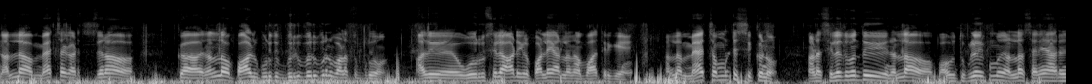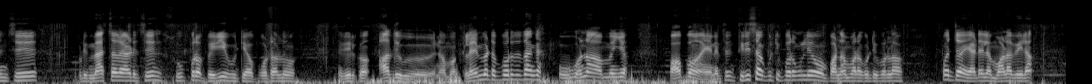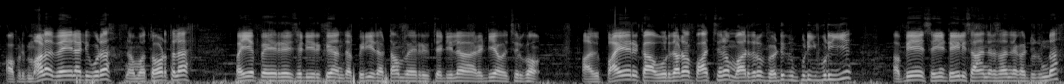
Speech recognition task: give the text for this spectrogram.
நல்லா மேட்சாக கிடச்சிச்சுன்னா க நல்லா பால் கொடுத்து விறு விறுவிறுன்னு வளர்த்துப்பிடுவோம். அது ஒரு சில ஆடுகள் பழைய ஆடில் நான் பார்த்துருக்கேன். நல்லா மேட்சை மட்டும் சிக்கணும். ஆனால் சிலது வந்து நல்லா பவுத்துக்குள்ளே இருக்கும்போது நல்லா சனையாக இருந்துச்சு. அப்படி மேட்செல்லாம் அடித்து சூப்பராக பெரிய குட்டியாக போட்டாலும் இது இருக்கும். அது நம்ம கிளைமேட்டை பொறுத்து தாங்க. ஒவ்வொன்றா அமையும். பார்ப்போம். எனக்கு திரிசா குட்டி போகிறவங்களையும் பனைமரம் குட்டி போடலாம் கொஞ்சம் இடையில மழை பெய்யலாம். அப்படி மழை பெய்யலாட்டி கூட நம்ம தோட்டத்தில் பையப்பயிறு செடி இருக்குது அந்த பெரிய தட்டாம்பயிறு செடியெலாம் ரெடியாக வச்சுருக்கோம். அது பயிருக்கா? ஒரு தடவை பார்த்துன்னா மறு தடவை வெட்டுக்கு பிடிக்கி பிடிக்கி அப்படியே செய்யும். டெய்லி சாயந்தரம் சாயந்தரம் கட்டிட்டோம்னா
